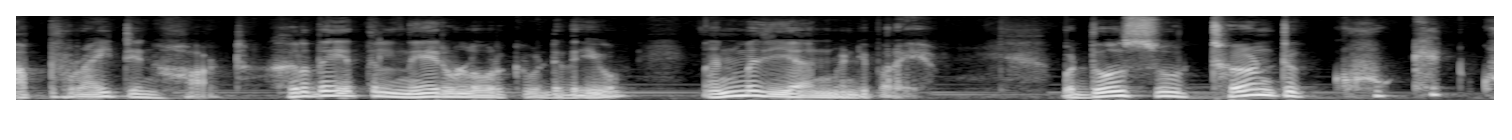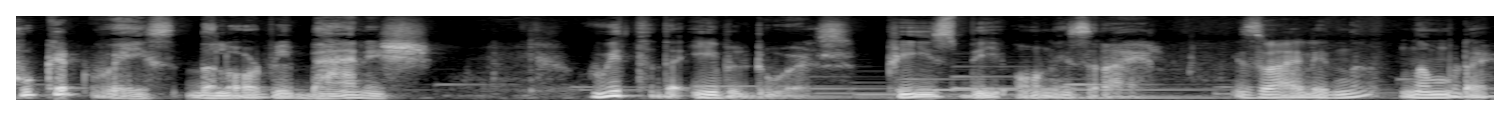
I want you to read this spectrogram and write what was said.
upright in heart ഹൃദയത്തിൽ നേരുള്ളവർക്ക് വേണ്ടി ദൈവം നന്മ ചെയ്യാൻ വേണ്ടി പറയാം. But those who turn to crooked crooked ways the Lord will banish with the evil doers peace be on Israel Israel ഇന്ന് നമ്മുടെ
